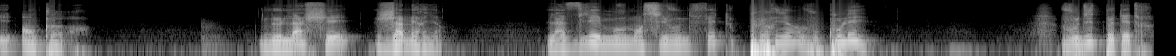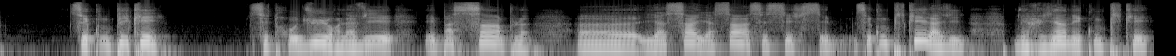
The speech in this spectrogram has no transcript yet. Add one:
et encore. Ne lâchez jamais rien. La vie est mouvement. Si vous ne faites plus rien, vous coulez. Vous dites peut-être, c'est compliqué. C'est trop dur, la vie est, pas simple. Euh, il y a ça, il y a ça, c'est compliqué la vie. Mais rien n'est compliqué.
